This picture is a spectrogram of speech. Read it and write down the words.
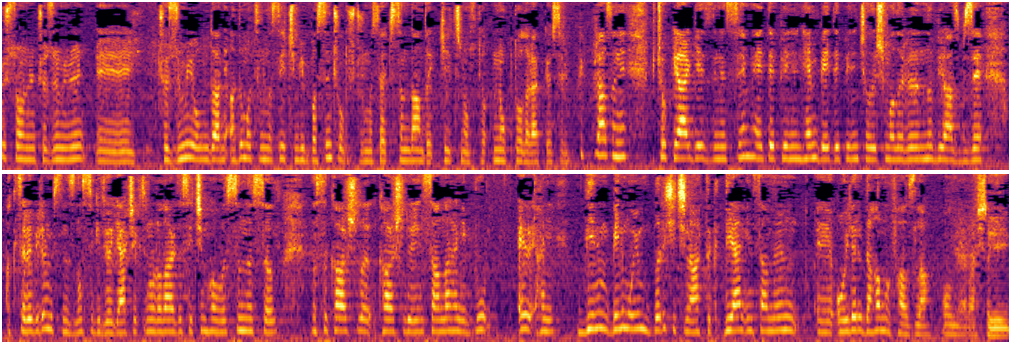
Kürt sorununun çözümünün e, çözümü yolunda hani adım atılması için bir basınç oluşturması açısından da kilit nokta, olarak gösterip bir- biraz hani birçok yer gezdiniz. Hem HDP'nin hem BDP'nin çalışmalarını biraz bize aktarabilir misiniz? Nasıl gidiyor? Gerçekten oralarda seçim havası nasıl? Nasıl karşıla, karşılıyor insanlar? Hani bu Evet hani benim benim oyum barış için artık diyen insanların e, oyları daha mı fazla olmaya başladı? Ee,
